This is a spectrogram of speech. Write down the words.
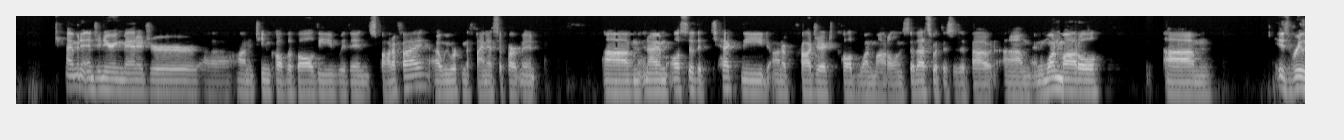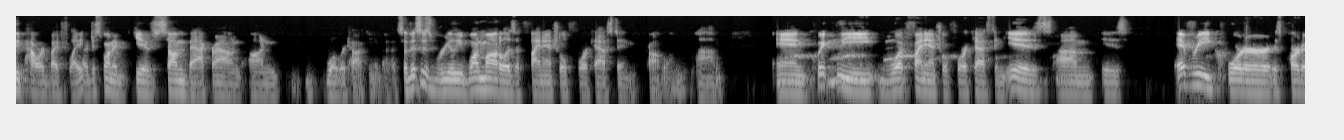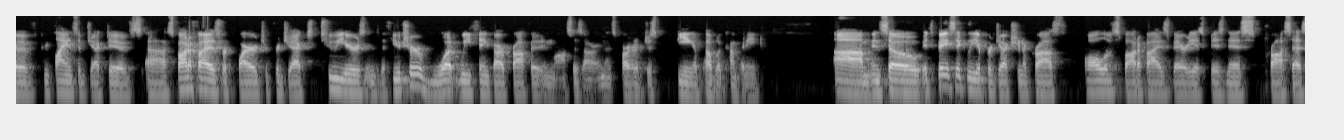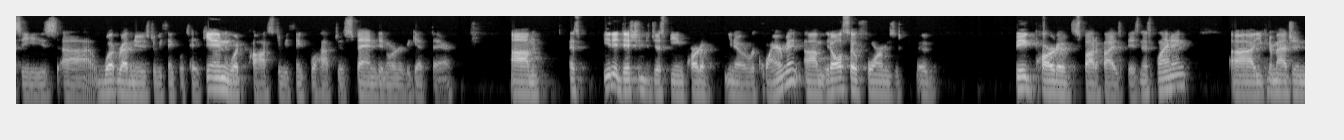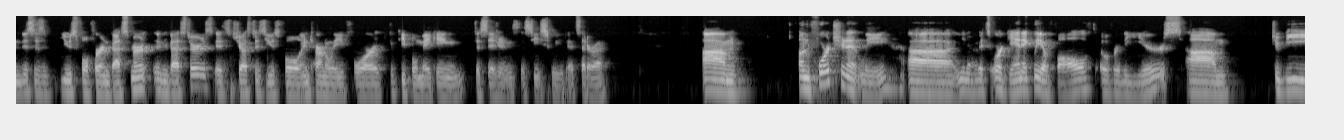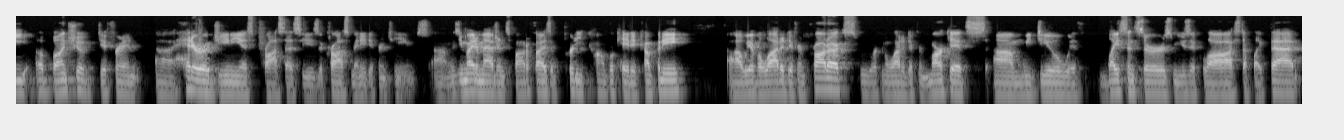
I'm an engineering manager uh, on a team called Vivaldi within Spotify. Uh, we work in the finance department um, and I'm also the tech lead on a project called One Model. And so that's what this is about. Um, and One Model um, is really powered by Flight. I just want to give some background on what we're talking about. So this is really, One Model is a financial forecasting problem. Um, and quickly, what financial forecasting is, um, is every quarter as part of compliance objectives, uh, Spotify is required to project two years into the future what we think our profit and losses are. And that's part of just being a public company. Um, and so it's basically a projection across all of Spotify's various business processes. Uh, what revenues do we think we'll take in? What costs do we think we'll have to spend in order to get there? Um, as in addition to just being part of you know a requirement, um, it also forms a big part of Spotify's business planning. Uh, you can imagine this is useful for investment investors. It's just as useful internally for the people making decisions, the C-suite, et cetera. Um, unfortunately, uh, you know, it's organically evolved over the years um, to be a bunch of different uh, heterogeneous processes across many different teams. Um, as you might imagine, Spotify is a pretty complicated company. Uh, we have a lot of different products. We work in a lot of different markets. Um, we deal with licensors, music law, stuff like that.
